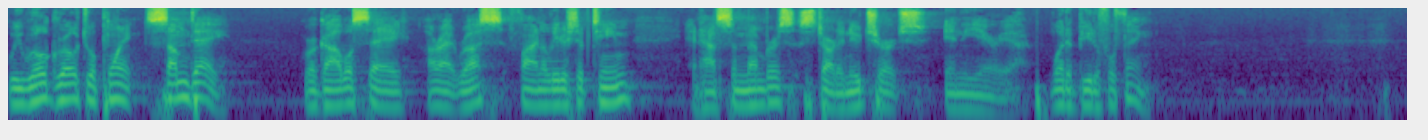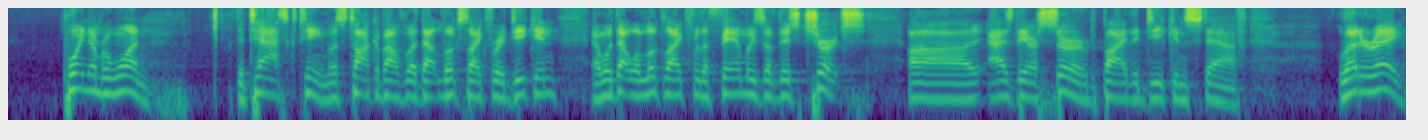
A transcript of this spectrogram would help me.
we will grow to a point someday where God will say, All right, Russ, find a leadership team and have some members start a new church in the area. What a beautiful thing. Point number one the task team. Let's talk about what that looks like for a deacon and what that will look like for the families of this church uh, as they are served by the deacon staff. Letter A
